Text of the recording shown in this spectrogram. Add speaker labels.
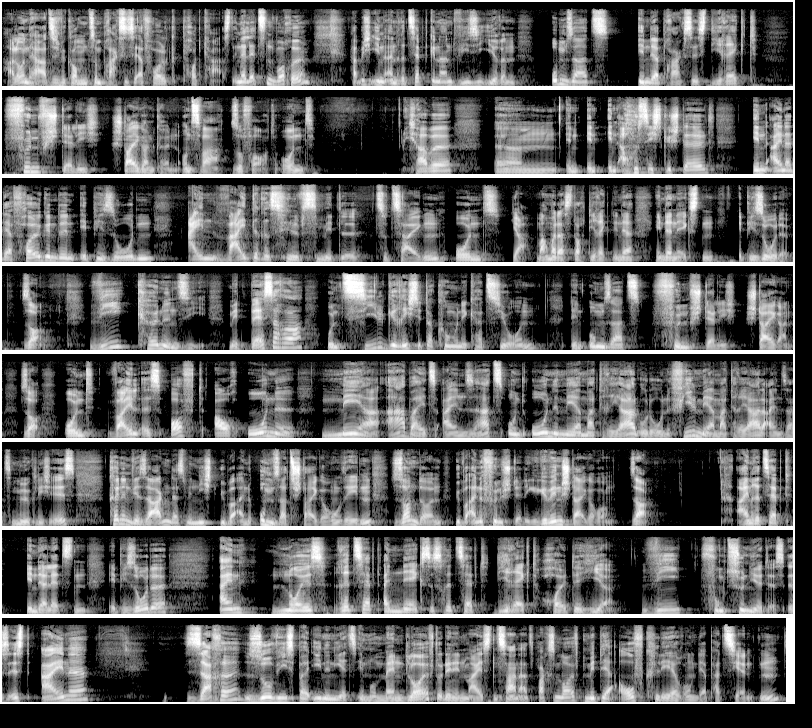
Speaker 1: Hallo und herzlich willkommen zum Praxiserfolg Podcast. In der letzten Woche habe ich Ihnen ein Rezept genannt, wie Sie Ihren Umsatz in der Praxis direkt fünfstellig steigern können. Und zwar sofort. Und ich habe ähm, in, in, in Aussicht gestellt, in einer der folgenden Episoden ein weiteres Hilfsmittel zu zeigen. Und ja, machen wir das doch direkt in der, in der nächsten Episode. So, wie können Sie mit besserer und zielgerichteter Kommunikation den Umsatz fünfstellig steigern? So, und weil es oft auch ohne mehr Arbeitseinsatz und ohne mehr Material oder ohne viel mehr Materialeinsatz möglich ist, können wir sagen, dass wir nicht über eine Umsatzsteigerung reden, sondern über eine fünfstellige Gewinnsteigerung. So, ein Rezept in der letzten Episode, ein neues Rezept, ein nächstes Rezept direkt heute hier. Wie funktioniert es? Es ist eine Sache, so wie es bei Ihnen jetzt im Moment läuft oder in den meisten Zahnarztpraxen läuft, mit der Aufklärung der Patienten.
